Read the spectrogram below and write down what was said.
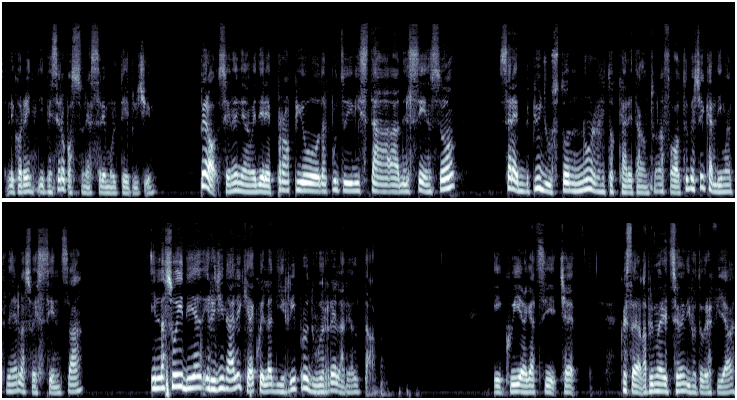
le correnti di pensiero possono essere molteplici, però se noi andiamo a vedere proprio dal punto di vista del senso, sarebbe più giusto non ritoccare tanto una foto per cercare di mantenere la sua essenza e la sua idea originale che è quella di riprodurre la realtà. E qui ragazzi, cioè, questa è la prima lezione di fotografia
